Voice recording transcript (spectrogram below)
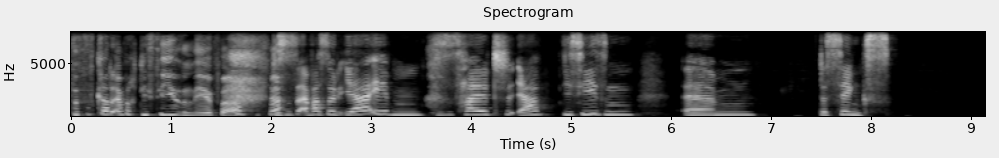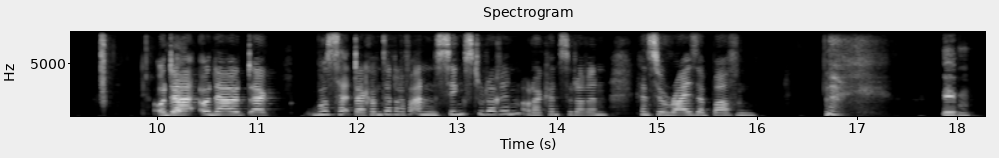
Das ist gerade einfach die Season, Eva. Das ist einfach so, ja, eben. Das ist halt, ja, die Season ähm, des Sinks. Und da, ja. und da, da muss da kommt dann drauf an, singst du darin oder kannst du darin, kannst du rise above? Eben.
